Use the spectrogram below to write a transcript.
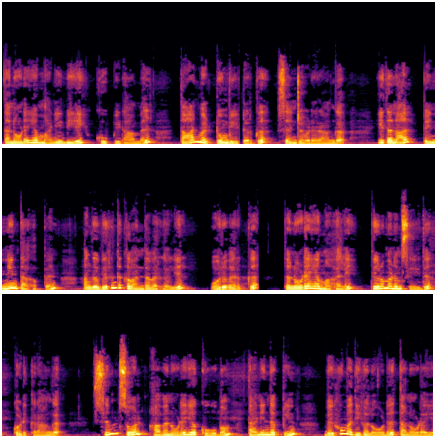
தன்னுடைய மனைவியை கூப்பிடாமல் தான் மட்டும் வீட்டிற்கு சென்று விடுறாங்க. இதனால் பெண்ணின் தகப்பன் அங்கு விருந்துக்கு வந்தவர்களில் ஒருவருக்கு தன்னுடைய மகளை திருமணம் செய்து கொடுக்கிறாங்க. சிம்சோன் அவனுடைய கோபம் தணிந்த பின் வெகுமதிகளோடு தன்னுடைய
